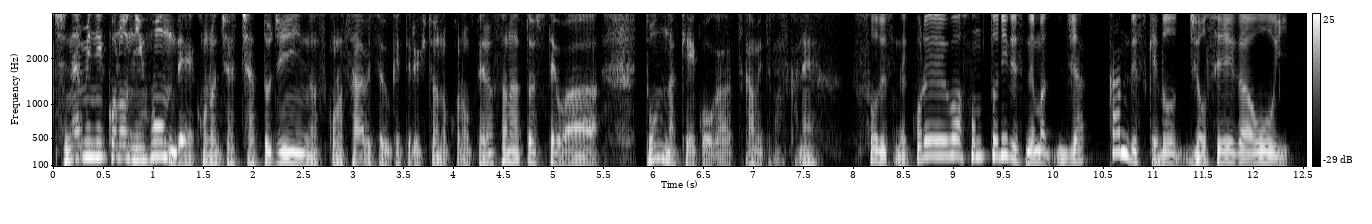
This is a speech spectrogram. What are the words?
ちなみにこの日本でこのチャチャットジーンのこのサービスを受けてる人のこのペルソナとしては、どんな傾向がつかめてますかね？そうですね。これは本当にですね、まあ、若干ですけど、女性が多いっ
